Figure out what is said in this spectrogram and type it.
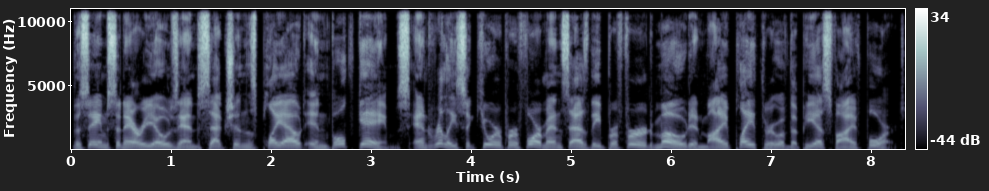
The same scenarios and sections play out in both games and really secure performance as the preferred mode in my playthrough of the PS5 port.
